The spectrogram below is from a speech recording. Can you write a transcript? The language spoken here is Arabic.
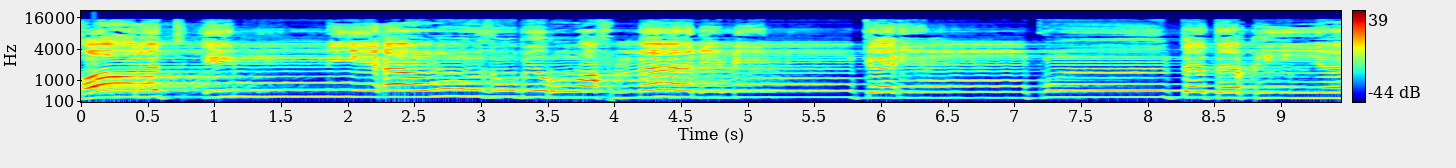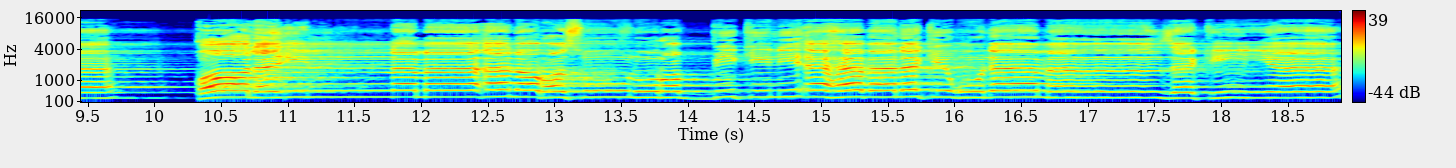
قالت إني أعوذ بالرحمن منك إن كنت تقيا. قال إنما أنا رسول ربك لأهب لك غلاما زكيا.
